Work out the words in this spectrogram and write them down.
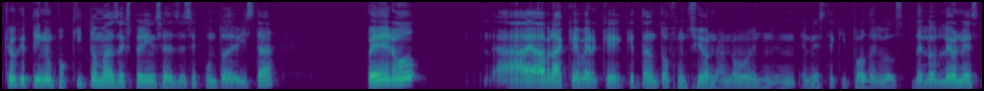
creo que tiene un poquito más de experiencia desde ese punto de vista, pero habrá que ver qué, tanto funciona, ¿no? En, este equipo de los, de los Leones,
